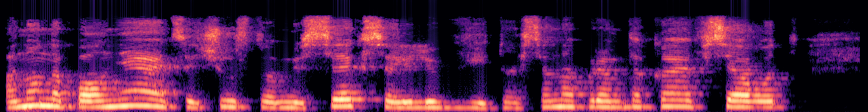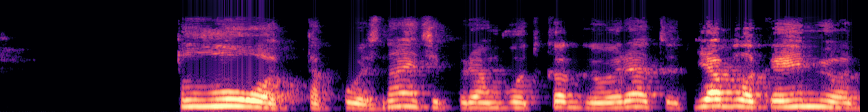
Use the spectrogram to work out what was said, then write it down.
оно наполняется чувствами секса и любви. То есть она прям такая вся вот плод такой, знаете, прям вот, как говорят, яблоко и мед.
